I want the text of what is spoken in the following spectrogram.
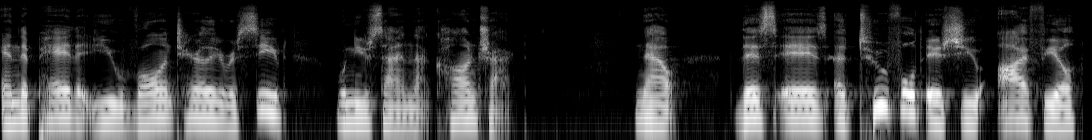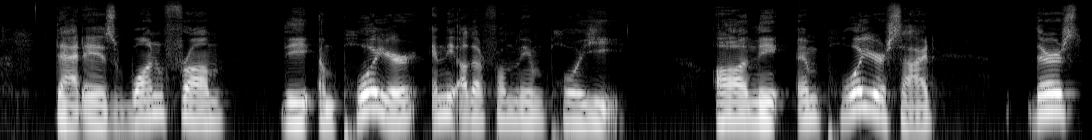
and the pay that you voluntarily received when you signed that contract? Now, this is a twofold issue, I feel, that is one from the employer and the other from the employee. On the employer side, there's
